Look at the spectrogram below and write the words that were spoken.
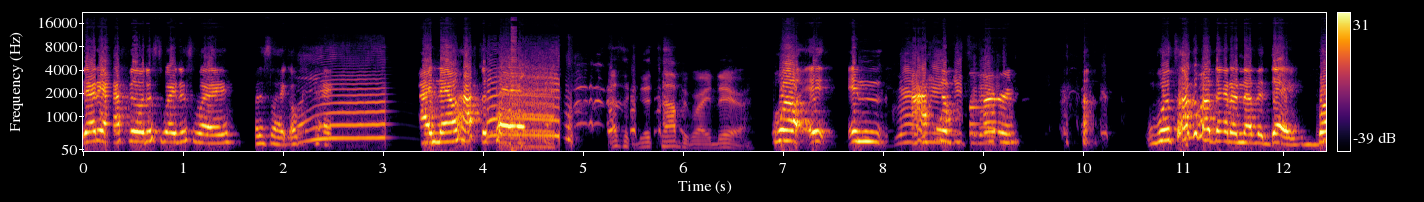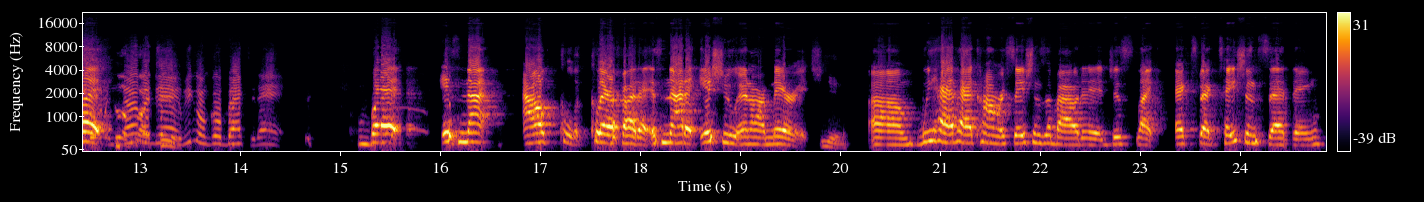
Daddy, I feel this way, this way. But it's like, okay, I now have to call. That's a good topic right there. Well, it and I have learned. we'll talk about that another day, but another day we're gonna go back to that. But it's not. I'll cl- clarify that it's not an issue in our marriage. Yeah. Um, we have had conversations about it, just like expectation setting,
